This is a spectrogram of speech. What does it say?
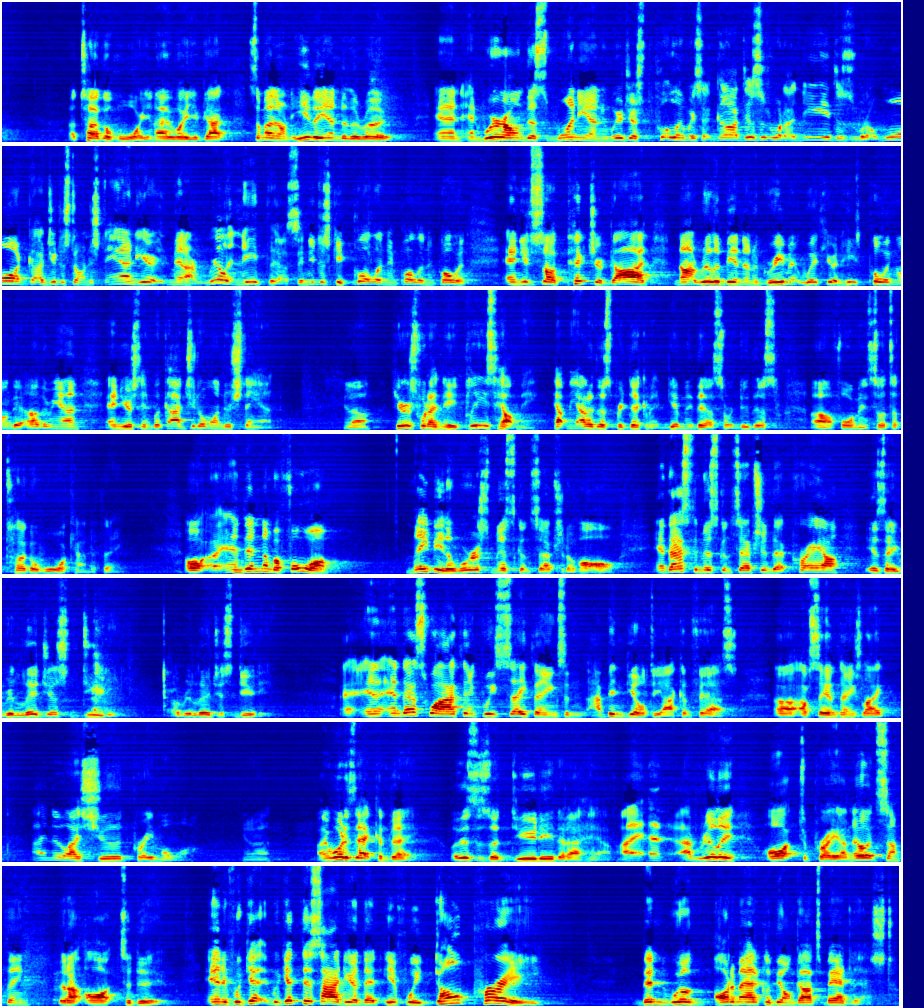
A tug of war, you know, where you've got somebody on either end of the road and, and we're on this one end and we're just pulling. We say, God, this is what I need. This is what I want. God, you just don't understand. You're, man, I really need this. And you just keep pulling and pulling and pulling. And you sort of picture God not really being in agreement with you and He's pulling on the other end. And you're saying, but God, you don't understand. You know, here's what I need. Please help me. Help me out of this predicament. Give me this or do this uh, for me. So it's a tug of war kind of thing. Oh, and then number four, maybe the worst misconception of all and that's the misconception that prayer is a religious duty, a religious duty. And, and that's why I think we say things, and I've been guilty, I confess, uh, of saying things like, I know I should pray more. You know? I mean, what does that convey? Well, this is a duty that I have. I, I really ought to pray. I know it's something that I ought to do. And if we get, we get this idea that if we don't pray, then we'll automatically be on God's bad list.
